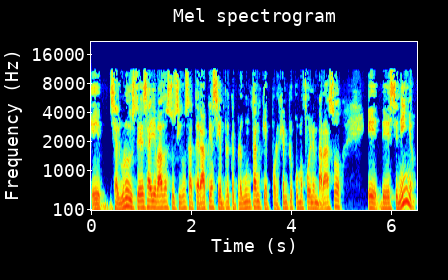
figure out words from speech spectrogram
eh, si alguno de ustedes ha llevado a sus hijos a terapia, siempre te preguntan que, por ejemplo, cómo fue el embarazo eh, de ese niño.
